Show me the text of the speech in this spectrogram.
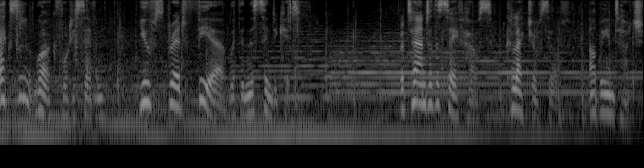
Excellent work, 47. You've spread fear within the Syndicate. Return to the safe house. Collect yourself. I'll be in touch.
